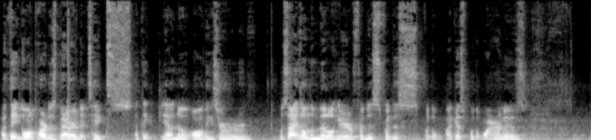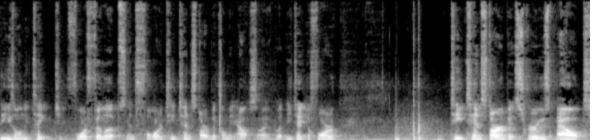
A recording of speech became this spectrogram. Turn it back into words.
I think the one part of this battery that takes, I think, yeah, no, all these are, besides on the middle here for this, for this, for the, I guess where the wiring is, these only take four Phillips and four T10 star bits on the outside, but you take the four T10 star bit screws out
